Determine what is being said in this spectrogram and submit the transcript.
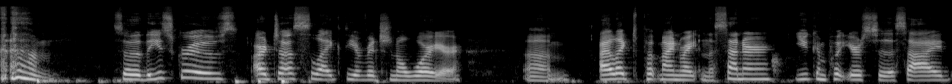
so these grooves are just like the original warrior. Um, I like to put mine right in the center. You can put yours to the side.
